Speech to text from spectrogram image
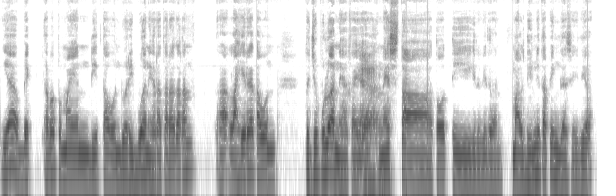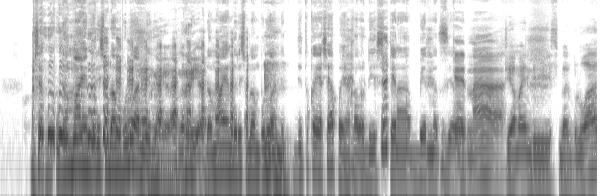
ya back apa pemain di tahun 2000-an ya rata-rata kan lahirnya tahun 70-an ya kayak Iya. Nesta, Totti gitu-gitu kan. Maldini tapi enggak sih dia bisa udah main dari 90-an gitu. Iya, ngeri ya. Udah main dari 90-an. Dia tuh kayak siapa ya kalau di skena band atau siapa? Skena. Dia main di 90-an,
